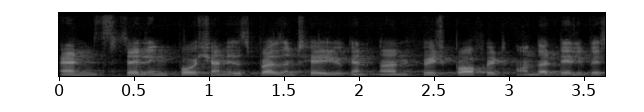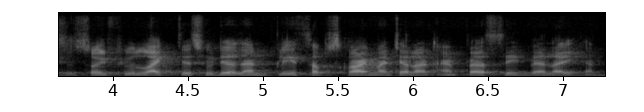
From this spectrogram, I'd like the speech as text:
and selling portion is present here. You can earn huge profit on the daily basis. So if you like this video then please subscribe my channel and press the bell icon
